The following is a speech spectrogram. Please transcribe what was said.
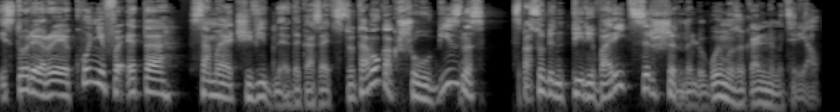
история Рэя Коннифа – это самое очевидное доказательство того, как шоу-бизнес способен переварить совершенно любой музыкальный материал.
